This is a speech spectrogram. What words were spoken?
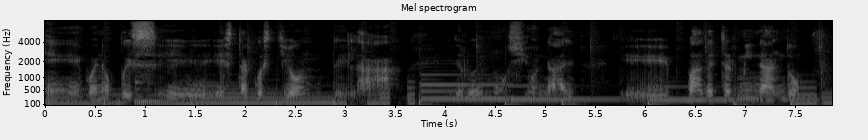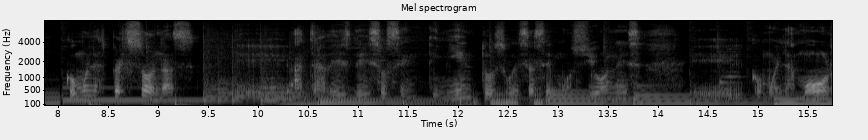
eh, bueno, pues eh, esta cuestión de, la, de lo emocional eh, va determinando cómo las personas, a través de esos sentimientos o esas emociones, como el amor,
